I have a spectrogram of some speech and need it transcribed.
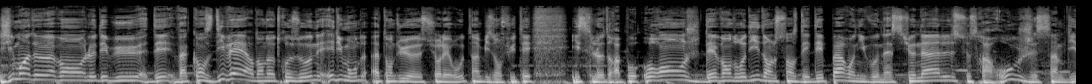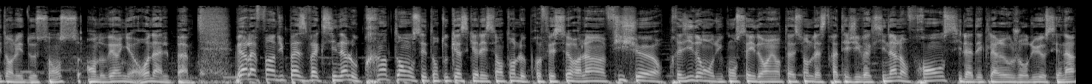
J-2 avant le début des vacances d'hiver dans notre zone et du monde attendu euh, sur les routes. Un bison futé hisse le drapeau orange dès vendredi dans le sens des départs au niveau national. Ce sera rouge samedi dans les deux sens en Auvergne-Rhône-Alpes. Vers la fin du pass vaccinal au printemps, c'est en tout cas ce qu'a laissé entendre le professeur Alain Fischer, président du Conseil d'orientation de la stratégie vaccinale en France. Il a déclaré aujourd'hui au Sénat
